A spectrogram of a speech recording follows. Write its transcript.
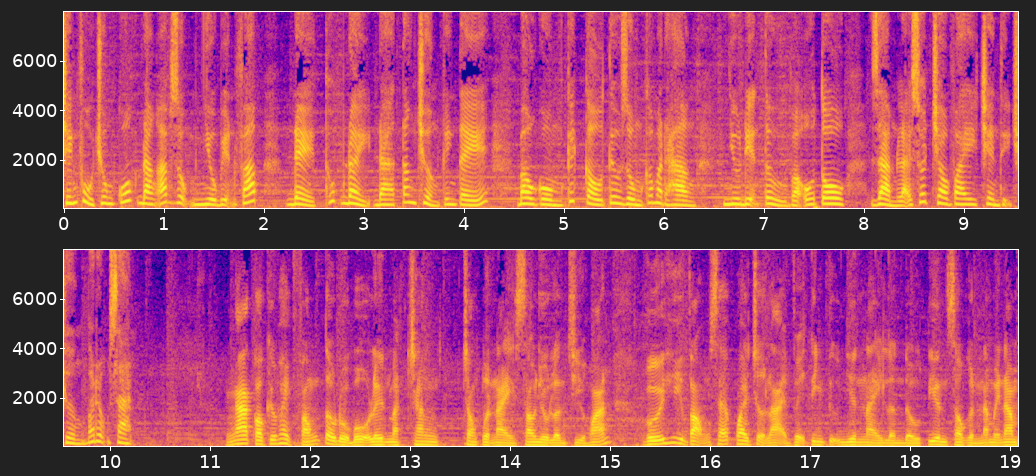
Chính phủ Trung Quốc đang áp dụng nhiều biện pháp để thúc đẩy đà tăng trưởng kinh tế, bao gồm kích cầu tiêu dùng các mặt hàng như điện tử và ô tô, giảm lãi suất cho vay trên thị trường bất động sản. Nga có kế hoạch phóng tàu đổ bộ lên mặt trăng trong tuần này sau nhiều lần trì hoãn, với hy vọng sẽ quay trở lại vệ tinh tự nhiên này lần đầu tiên sau gần 50 năm.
